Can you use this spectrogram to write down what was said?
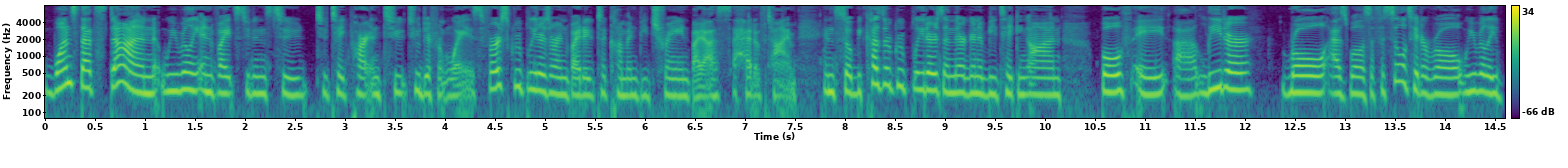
once that's done, we really invite students to to take part in two two different ways. First, group leaders are invited to come and be trained by us ahead of time, and so because they're group leaders and they're going to be taking on both a uh, leader role as well as a facilitator role, we really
